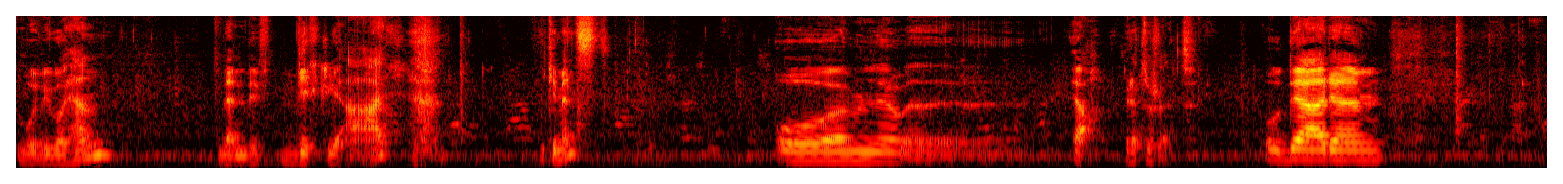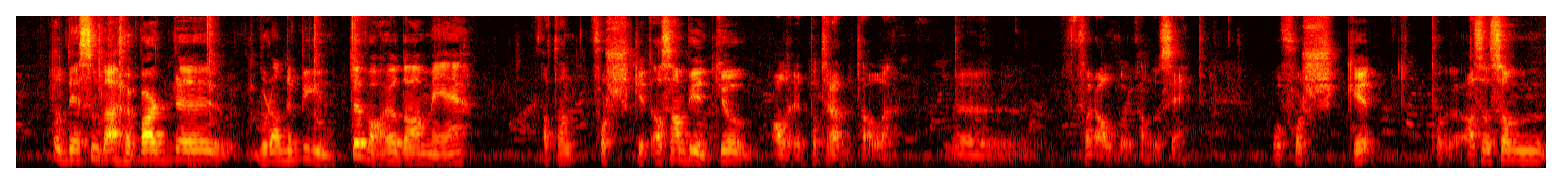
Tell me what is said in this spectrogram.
hvor vi går hen, hvem vi virkelig er, ikke minst. Og øh, Ja, rett og slett. Og det er øh, Og det som da Hubbard øh, Hvordan det begynte, var jo da med at han forsket Altså, han begynte jo allerede på 30-tallet, øh, for alvor, kan du si. Og forsket på, Altså som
